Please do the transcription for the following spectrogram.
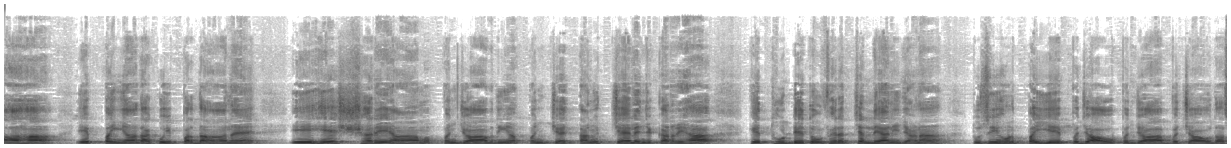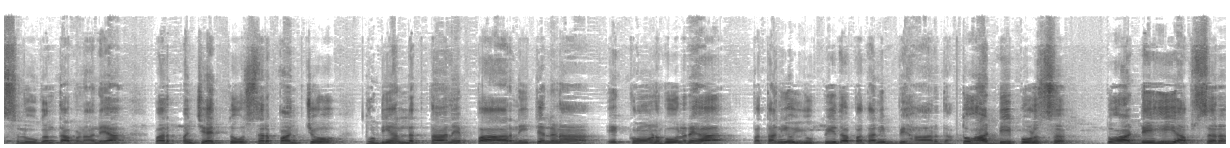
ਆਹਾ ਇਹ ਭਈਆਂ ਦਾ ਕੋਈ ਪ੍ਰਧਾਨ ਹੈ, ਇਹ ਸ਼ਰੇਆਮ ਪੰਜਾਬ ਦੀਆਂ ਪੰਚਾਇਤਾਂ ਨੂੰ ਚੈਲੰਜ ਕਰ ਰਿਹਾ ਕਿ ਤੁਹਾਡੇ ਤੋਂ ਫਿਰ ਝੱਲਿਆ ਨਹੀਂ ਜਾਣਾ। ਤੁਸੀਂ ਹੁਣ ਭਈਏ ਭਜਾਓ ਪੰਜਾਬ, ਬਚਾਓ ਦਾ ਸਲੋਗਨ ਤਾਂ ਬਣਾ ਲਿਆ, ਪਰ ਪੰਚਾਇਤੋ, ਸਰਪੰਚੋ ਤੁਹਾਡੀਆਂ ਲੱਤਾਂ ਨੇ ਭਾਰ ਨਹੀਂ ਚੱਲਣਾ ਇਹ ਕੌਣ ਬੋਲ ਰਿਹਾ? ਪਤਾ ਨਹੀਂ, ਉਹ ਯੂਪੀ ਦਾ, ਪਤਾ ਨਹੀਂ, ਬਿਹਾਰ ਦਾ। ਤੁਹਾਡੀ ਪੁਲਿਸ, ਤੁਹਾਡੇ ਹੀ ਅਫਸਰ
